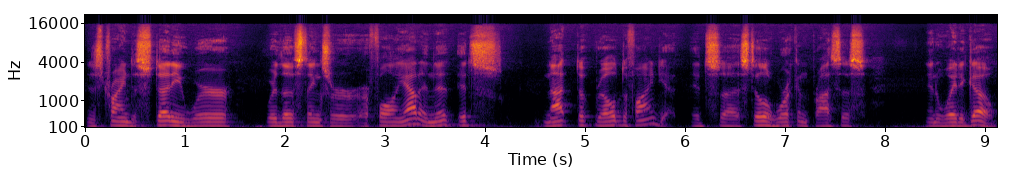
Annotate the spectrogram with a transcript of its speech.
Is trying to study where where those things are, are falling out, and it, it's not de- well defined yet. It's uh, still a work in process and a way to go.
